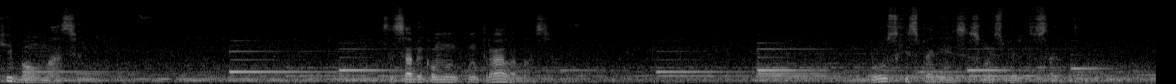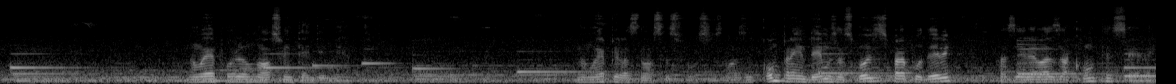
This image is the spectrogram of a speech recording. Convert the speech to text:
Que bom, Márcio. Você sabe como encontrá-la, Márcio? Busque experiências com o Espírito Santo. Não é por o nosso entendimento. Não é pelas nossas forças. Nós compreendemos as coisas para poderem fazer elas acontecerem.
